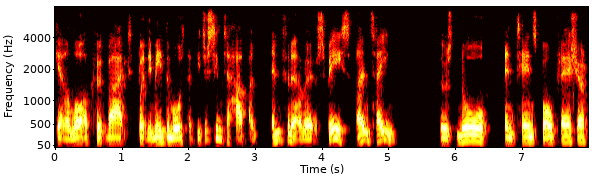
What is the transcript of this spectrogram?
getting a lot of putbacks, but they made the most. They just seem to have an infinite amount of space and time. There was no intense ball pressure,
